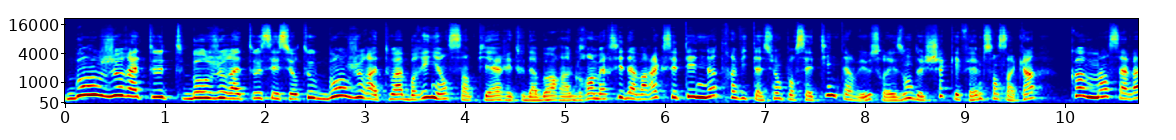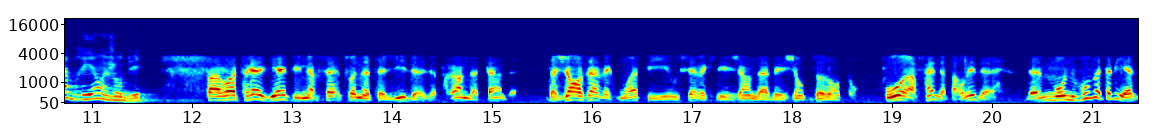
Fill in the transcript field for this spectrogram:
Bonjour à toutes, bonjour à tous et surtout bonjour à toi, Brillant Saint-Pierre. Et tout d'abord, un grand merci d'avoir accepté notre invitation pour cette interview sur les ondes de Choc FM 105.1. Comment ça va, Brillant, aujourd'hui? Ça va très bien, puis merci à toi, Nathalie, de, de prendre le temps de, de jaser avec moi, puis aussi avec les gens de la région de Toronto, pour afin de parler de, de mon nouveau matériel.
